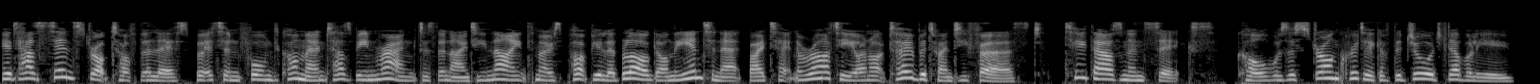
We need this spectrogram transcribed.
It has since dropped off the list but Informed Comment has been ranked as the 99th most popular blog on the Internet by Technorati on October 21, 2006. Cole was a strong critic of the George W.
